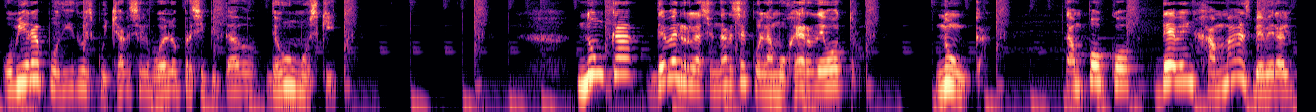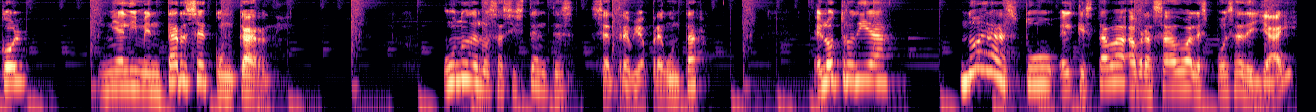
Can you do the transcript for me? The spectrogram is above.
Hubiera podido escucharse el vuelo precipitado de un mosquito. Nunca deben relacionarse con la mujer de otro. Nunca. Tampoco deben jamás beber alcohol ni alimentarse con carne. Uno de los asistentes se atrevió a preguntar. El otro día, ¿no eras tú el que estaba abrazado a la esposa de Yai?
